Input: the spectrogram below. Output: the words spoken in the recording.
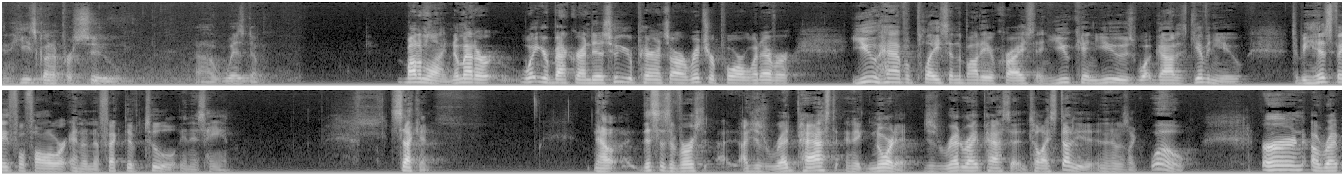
and he's going to pursue uh, wisdom bottom line, no matter what your background is, who your parents are, rich or poor, whatever, you have a place in the body of Christ and you can use what God has given you to be his faithful follower and an effective tool in his hand. Second, now this is a verse I just read past and ignored it, just read right past it until I studied it, and then I was like, whoa, earn a, rep,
